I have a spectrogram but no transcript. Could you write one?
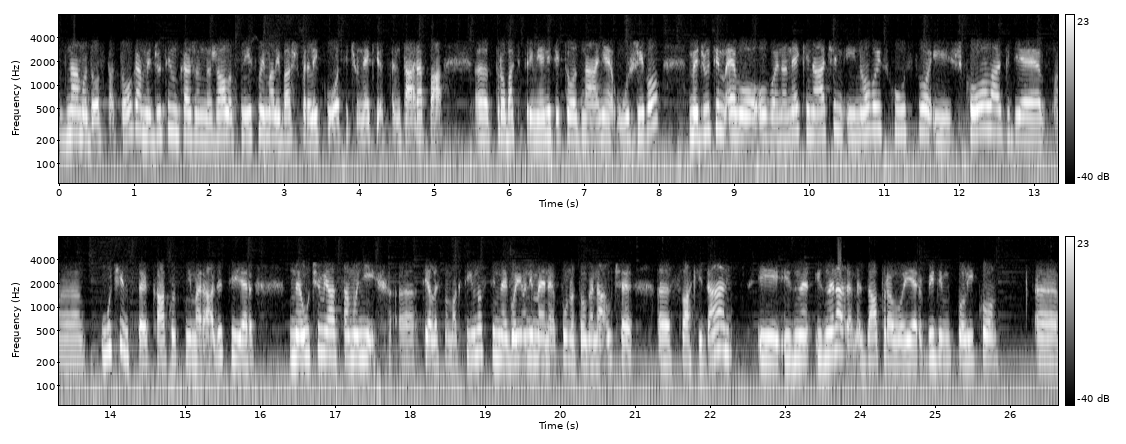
znamo dosta toga, međutim, kažem, nažalost nismo imali baš priliku otići u neki od centara pa e, probati primijeniti to znanje uživo. Međutim, evo, ovo je na neki način i novo iskustvo i škola gdje e, učim se kako s njima raditi jer ne učim ja samo njih e, tjelesnom aktivnosti, nego i oni mene puno toga nauče e, svaki dan i izne, iznenada me zapravo jer vidim koliko, e,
